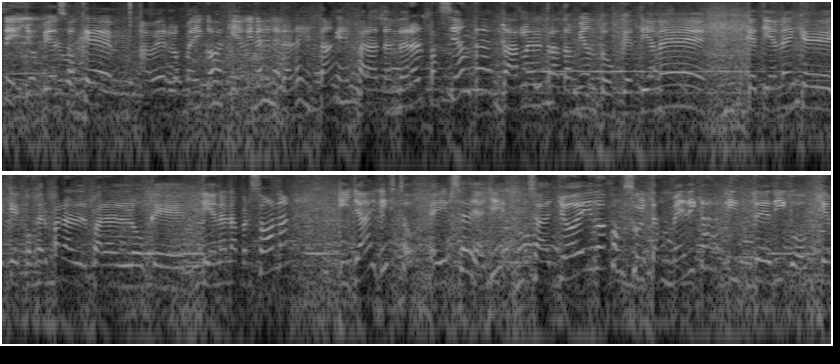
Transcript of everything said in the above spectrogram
Sí, yo pienso que, a ver, los médicos aquí en líneas generales están es para atender al paciente, darle el tratamiento que tiene que tiene que, coger para, para lo que tiene la persona y ya y listo, e irse de allí. O sea, yo he ido a consultas médicas y te digo que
